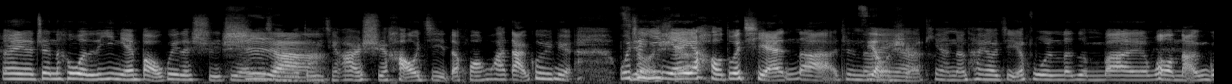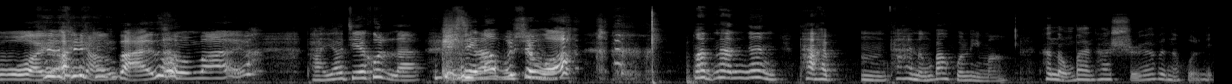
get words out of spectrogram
哎呀，真的和我的一年宝贵的时间。是啊，我都已经二十好几的黄花大闺女，我这一年也好多钱呢，真的。哎呀，天呐，他要结婚了怎么办呀？我好难过呀，杨仔怎么办呀？他要结婚了，结了不是我。那那那他还。嗯，他还能办婚礼吗？他能办，他十月份的婚礼，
